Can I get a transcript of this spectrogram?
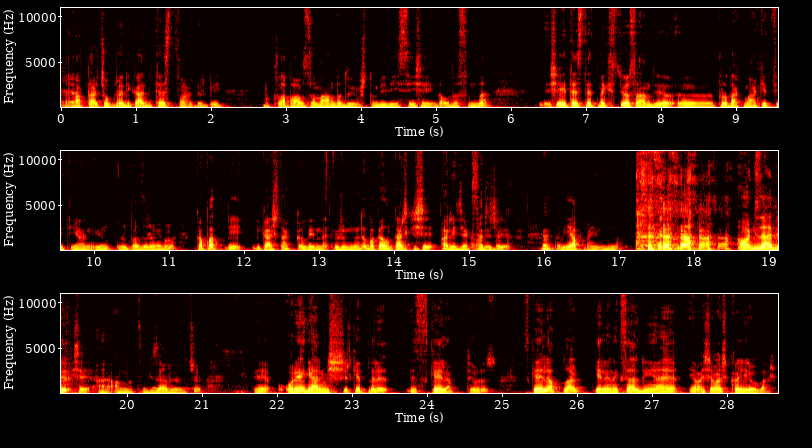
Evet. Hatta çok radikal bir test vardır. Bir bu Clubhouse zamanında duymuştum bir VC şeyinde odasında şeyi test etmek istiyorsan diyor e, product market fit'i yani ürün, ürün pazar uyumunu kapat bir birkaç dakikalığına ürününü de bakalım kaç kişi arayacak seni Arayacak. diyor. Tabii yapmayın bunu. Ama güzel bir şey ha, anlatım, güzel bir ölçü. E, oraya gelmiş şirketlere biz scale up diyoruz. Scale up'lar geleneksel dünyaya yavaş yavaş kayıyorlar.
